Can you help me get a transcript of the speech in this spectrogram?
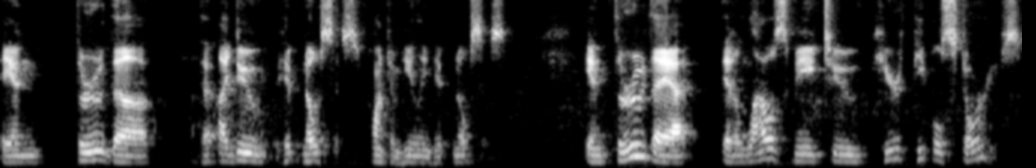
And through the, the I do hypnosis, quantum healing hypnosis. And through that, it allows me to hear people's stories,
